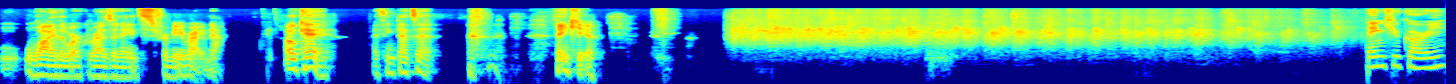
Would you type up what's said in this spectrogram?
why the work resonates for me right now. Okay, I think that's it. Thank you. Thank you, Cory.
